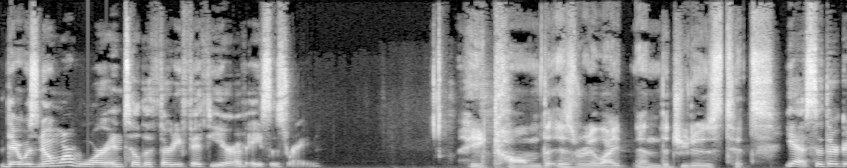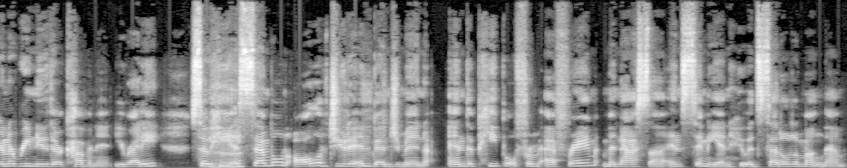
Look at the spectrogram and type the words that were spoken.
There was no more war until the 35th year of Asa's reign. He calmed the Israelite and the Judah's tits. Yeah, so they're going to renew their covenant. You ready? So he Mhm. assembled all of Judah and Benjamin and the people from Ephraim, Manasseh, and Simeon who had settled among them.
